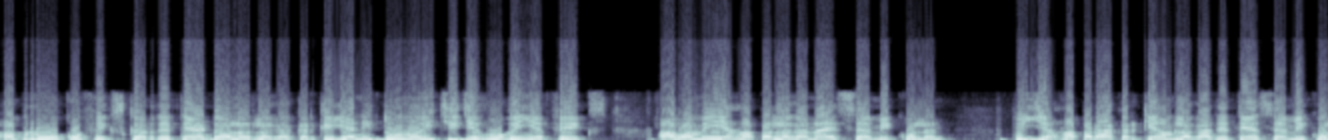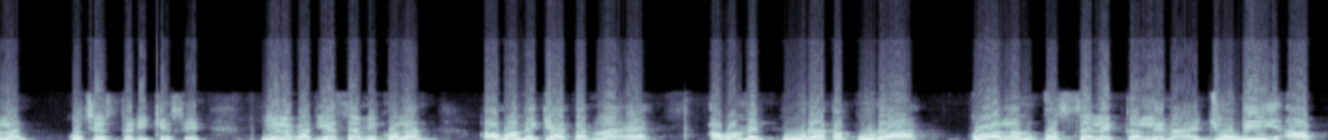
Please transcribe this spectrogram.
अब रो को फिक्स कर देते हैं डॉलर लगा करके, यानी दोनों ही चीज़ें हो गई हैं फिक्स अब हमें यहाँ पर लगाना है सेमी कोलन तो यहाँ पर आकर के हम लगा देते हैं सेमी कोलन कुछ इस तरीके से। ये लगा दिया सेमी कोलन अब हमें क्या करना है? अब हमें पूरा का पूरा कॉलम को सेलेक्ट कर लेना है। जो भी आप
